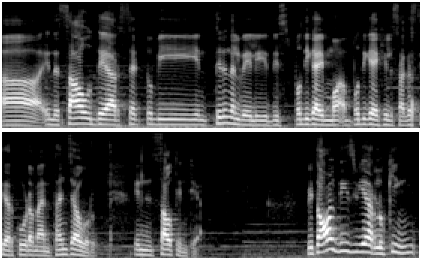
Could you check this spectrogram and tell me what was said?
Uh, in the south, they are said to be in Tirunelveli, this Podigai, Podigai Hills, Agastya Kudam and Tanjavur in South India. With all these, we are looking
